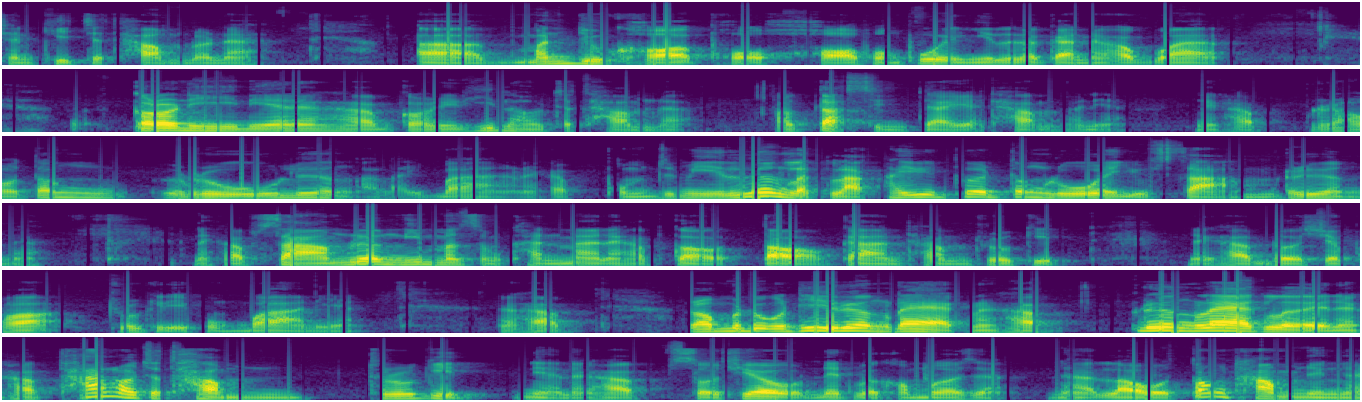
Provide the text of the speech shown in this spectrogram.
ฉันคิดจะทำแล้วนะอ่ามันอยู่ขอขอขอผมพูดอย่างนี้เลยแล้วกันนะครับว่า กรณีเนี้ยนะครับกรณีที่เราจะทำแล้ว เราตัดสินใจจะทำแล้วเนี่ยนะครับเราต้องรู้เรื่องอะไรบ้างนะครับ ผมจะมีเรื่องหลัก ๆ ให้เพื่อนๆต้องรู้อยู่ 3 เรื่องนะนะครับสามเรื่องนี้มันสำคัญมากนะครับก่อต่อการทำธุรกิจนะครับ โดยเฉพาะธุรกิจที่ผมว่าเนี่ยนะครับ เรามาดูกันที่เรื่องแรกนะครับ เรื่องแรกเลยนะครับ ถ้าเราจะทำธุรกิจเนี่ยนะครับ social network commerce เนี่ยนะเราต้องทำยังไง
